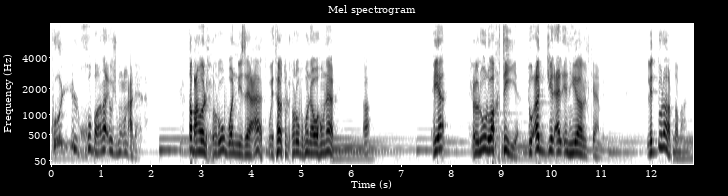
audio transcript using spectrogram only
كل الخبراء يجمعون على هذا. طبعا والحروب والنزاعات وإثارة الحروب هنا وهناك. أه؟ هي حلول وقتية تؤجل الانهيار الكامل للدولار طبعا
